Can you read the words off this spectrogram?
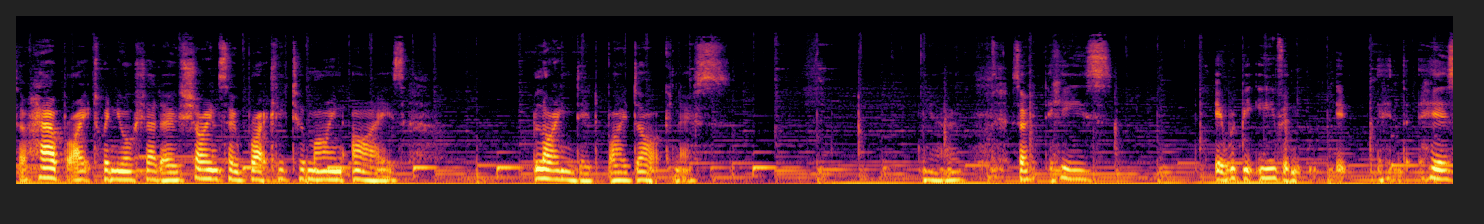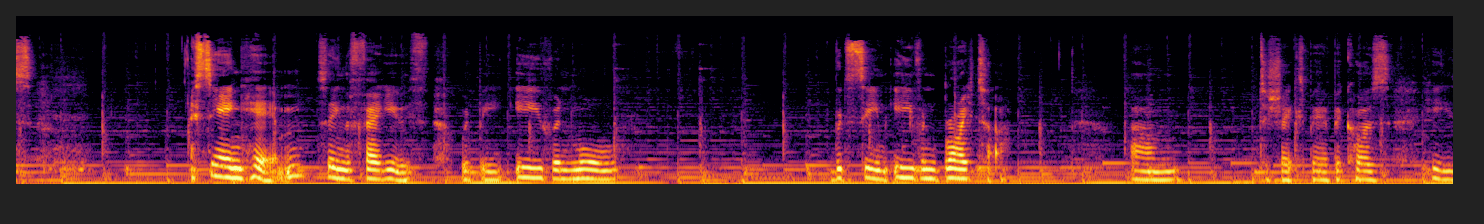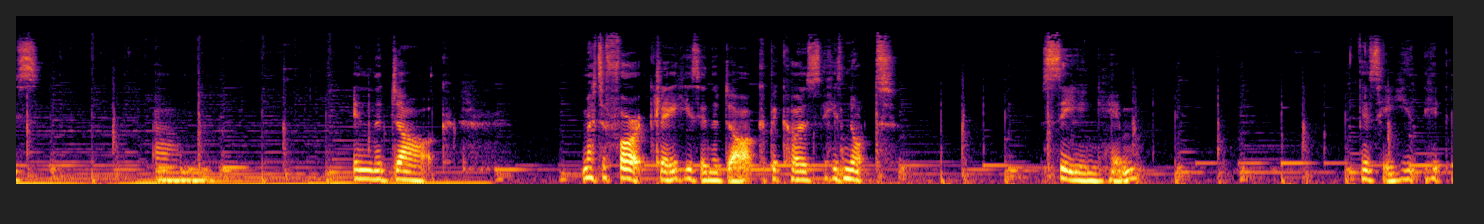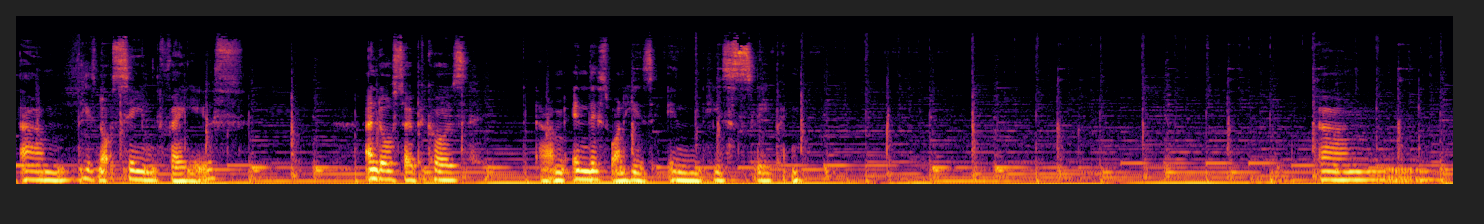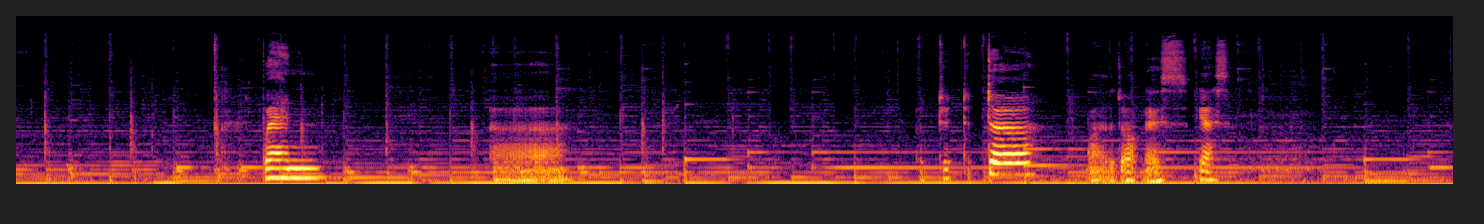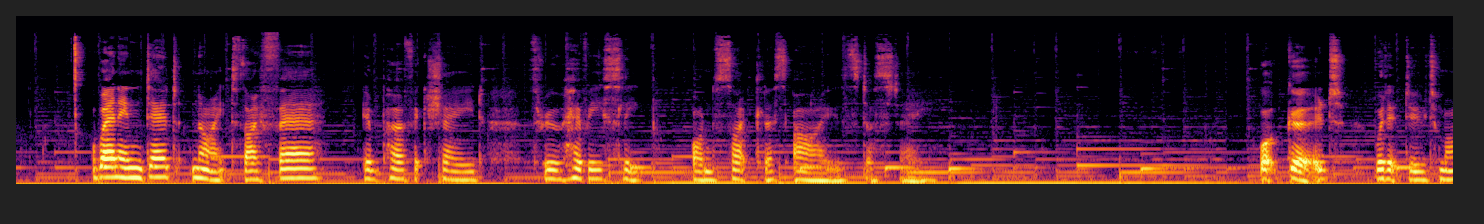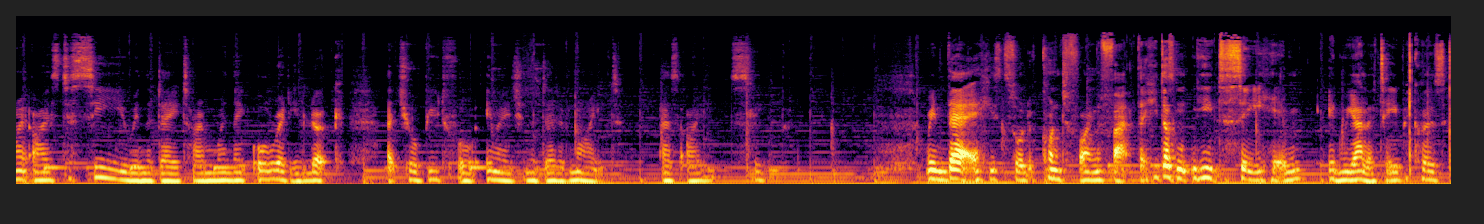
So, how bright when your shadow shines so brightly to mine eyes, blinded by darkness. You know, so he's, it would be even, it, his, seeing him, seeing the fair youth, would be even more, would seem even brighter um, to Shakespeare because he's um, in the dark metaphorically, he's in the dark because he's not seeing him. Is he? he, he um, he's not seeing the fair youth, and also because um, in this one he's in he's sleeping. um, when uh, da, da, da, by the darkness, yes. When in dead night thy fair imperfect shade through heavy sleep on sightless eyes does stay. What good would it do to my eyes to see you in the daytime when they already look at your beautiful image in the dead of night as I sleep? I mean, there he's sort of quantifying the fact that he doesn't need to see him in reality because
